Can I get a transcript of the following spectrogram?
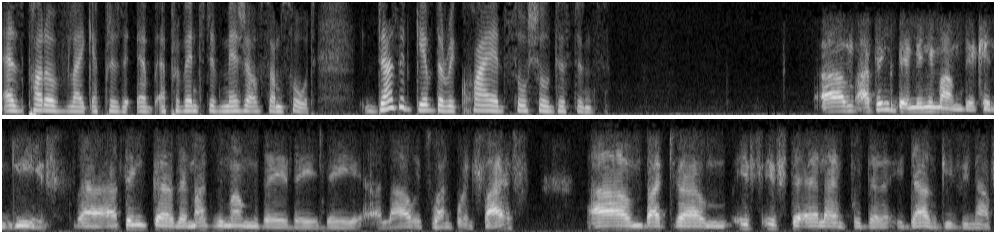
as part of like a, pre- a, a preventative measure of some sort. Does it give the required social distance? Um, I think the minimum they can give. Uh, I think uh, the maximum they, they, they allow is 1.5. Um, but um, if if the airline put the, it does give enough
